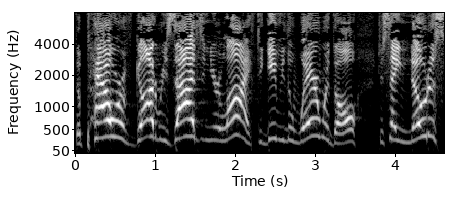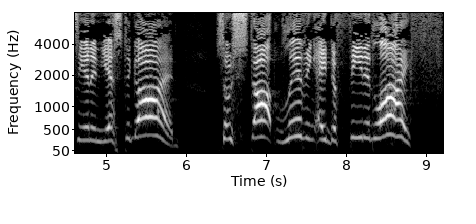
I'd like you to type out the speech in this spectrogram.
The power of God resides in your life to give you the wherewithal to say no to sin and yes to God. So stop living a defeated life.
